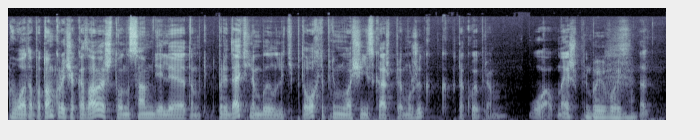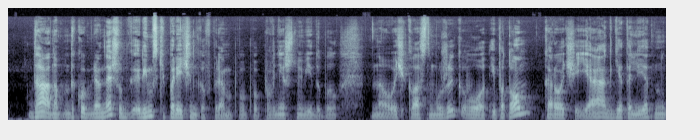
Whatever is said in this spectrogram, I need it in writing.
вот, а потом, короче, оказалось, что на самом деле там предателем был или типа того, хотя по нему вообще не скажешь, прям мужик такой прям вау, знаешь. Боевой, да? Да, такой, прям, знаешь, вот римский Пореченков прям по, по, по внешнему виду был. Но очень классный мужик, вот. И потом, короче, я где-то лет, ну,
